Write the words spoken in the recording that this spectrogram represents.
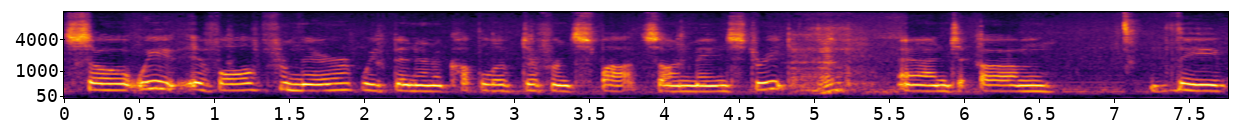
So we evolved from there. We've been in a couple of different spots on Main Street. Mm-hmm. And um, the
